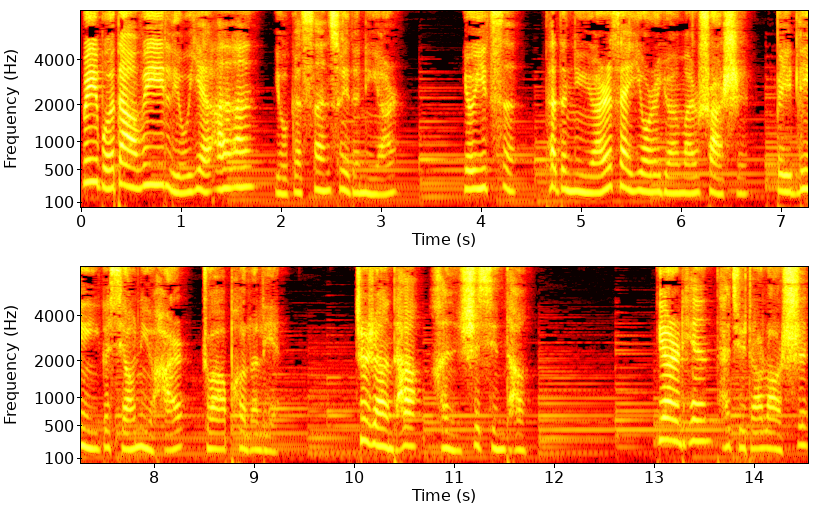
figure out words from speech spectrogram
微博大 V 刘叶安安有个三岁的女儿，有一次，她的女儿在幼儿园玩耍时被另一个小女孩抓破了脸，这让她很是心疼。第二天，她去找老师。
